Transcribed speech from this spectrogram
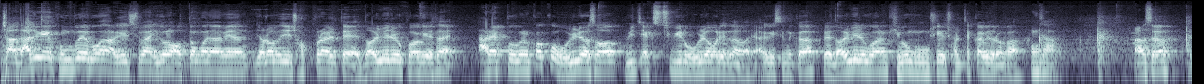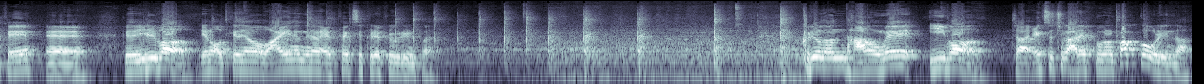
자 나중에 공부해보면 알겠지만 이건 어떤 거냐면 여러분들이 적분할 때 넓이를 구하기 위해서 아랫부분을 꺾어 올려서 위 x축 위로 올려버린단 말이에요. 알겠습니까? 그래 넓이를 구하는 기본 공식에 절대값이 들어가 항상. 알았어요? 오케이? 예. 그래서 1번 얘는 어떻게 되냐면 y는 그냥 fx 그래프를 그리는 거야. 그려놓은 다음에 2번 자 x축 아랫부분을 꺾어 올린다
